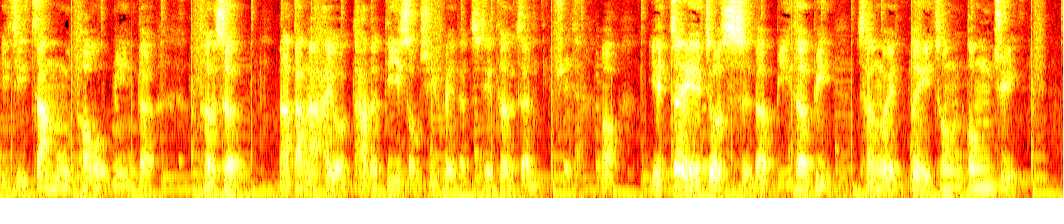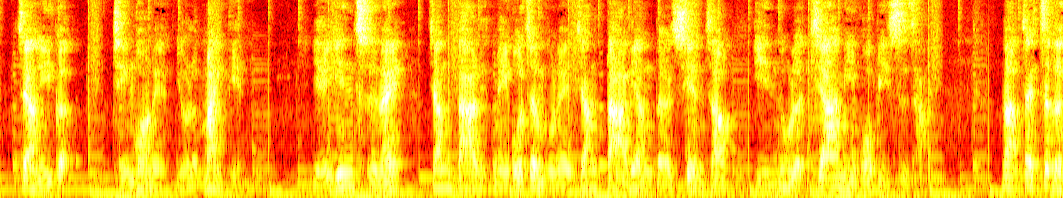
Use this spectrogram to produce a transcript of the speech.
以及账目透明的特色，那当然还有它的低手续费的这些特征。是的，哦，也这也就使得比特币成为对冲工具这样一个情况呢，有了卖点，也因此呢，将大美国政府呢将大量的现钞引入了加密货币市场。那在这个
